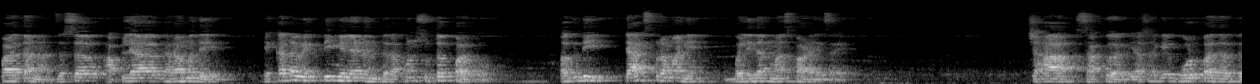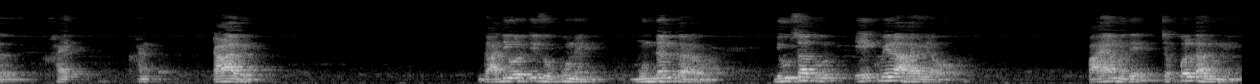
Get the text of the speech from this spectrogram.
पाळताना जसं आपल्या घरामध्ये एखादा व्यक्ती मेल्यानंतर आपण सुतक पाळतो अगदी त्याचप्रमाणे बलिदान मास पाळायचा आहे. चहा साखर यासारखे गोड पदार्थ खाय खाण- टाळावे. गादीवरती झोपू नये मुंडन करावं दिवसातून एक वेळ आहार घ्यावा. पायामध्ये चप्पल घालू नये.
